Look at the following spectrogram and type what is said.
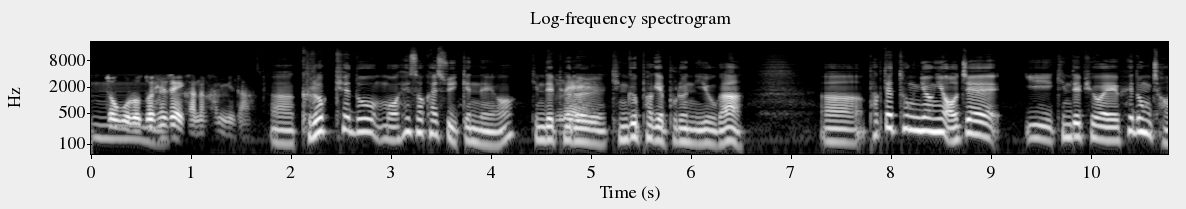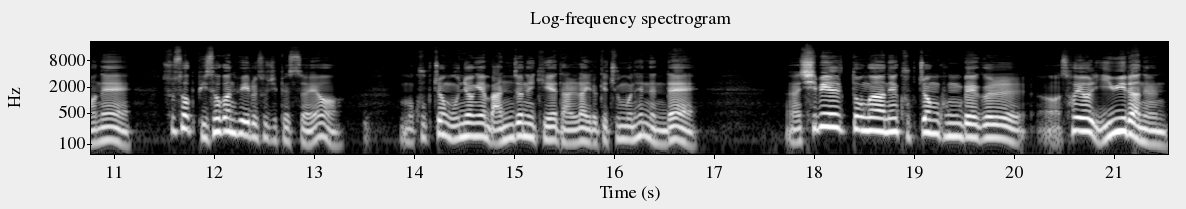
음. 쪽으로도 해석이 가능합니다. 아 그렇게도 뭐 해석할 수 있겠네요. 김 대표를 긴급하게 부른 이유가 어, 박 대통령이 어제 이 김 대표와의 회동 전에 수석 비서관 회의를 소집했어요. 뭐 국정 운영에 만전을 기해 달라 이렇게 주문했는데 어, 10일 동안의 국정 공백을 어, 서열 2위라는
